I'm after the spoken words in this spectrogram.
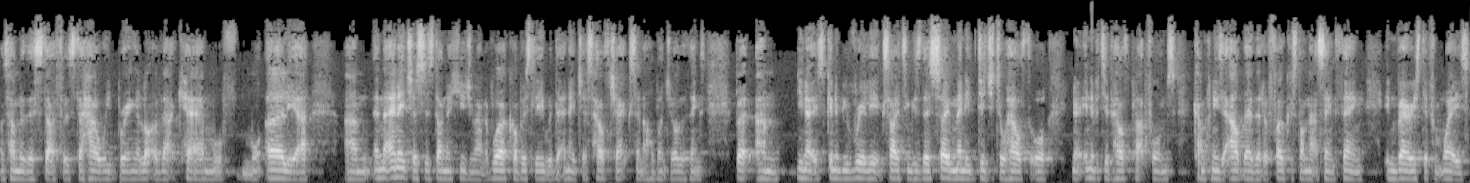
on some of this stuff as to how we bring a lot of that care more more earlier um, and the NHS has done a huge amount of work, obviously, with the NHS health checks and a whole bunch of other things. But um, you know, it's going to be really exciting because there's so many digital health or you know innovative health platforms, companies out there that are focused on that same thing in various different ways.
